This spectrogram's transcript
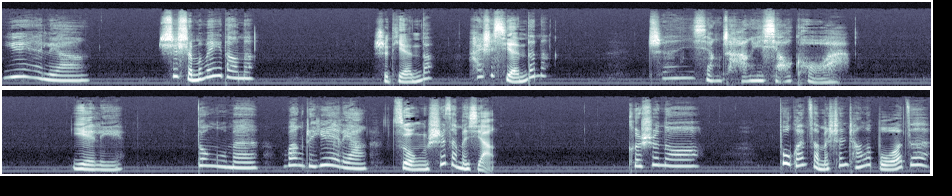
月亮是什么味道呢？是甜的，还是咸的呢？真想尝一小口啊！夜里，动物们望着月亮。总是这么想。可是呢，不管怎么伸长了脖子，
